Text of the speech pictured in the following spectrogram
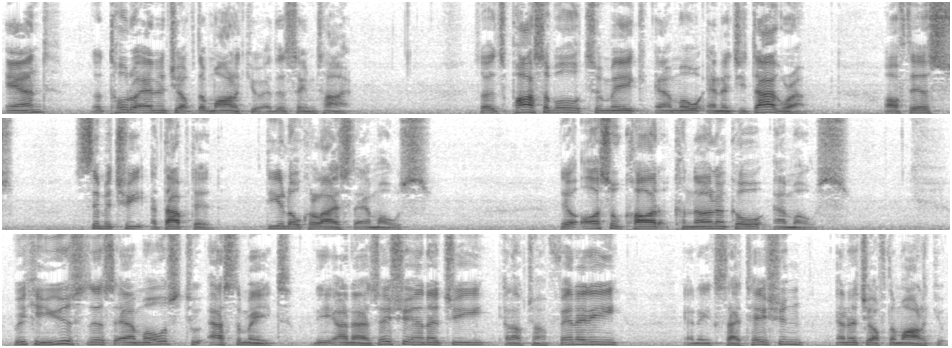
and the total energy of the molecule at the same time. So it's possible to make MO energy diagram of this symmetry adapted delocalized MOs. They're also called canonical MOs. We can use these MOs to estimate the ionization energy, electron affinity, and excitation energy of the molecule.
